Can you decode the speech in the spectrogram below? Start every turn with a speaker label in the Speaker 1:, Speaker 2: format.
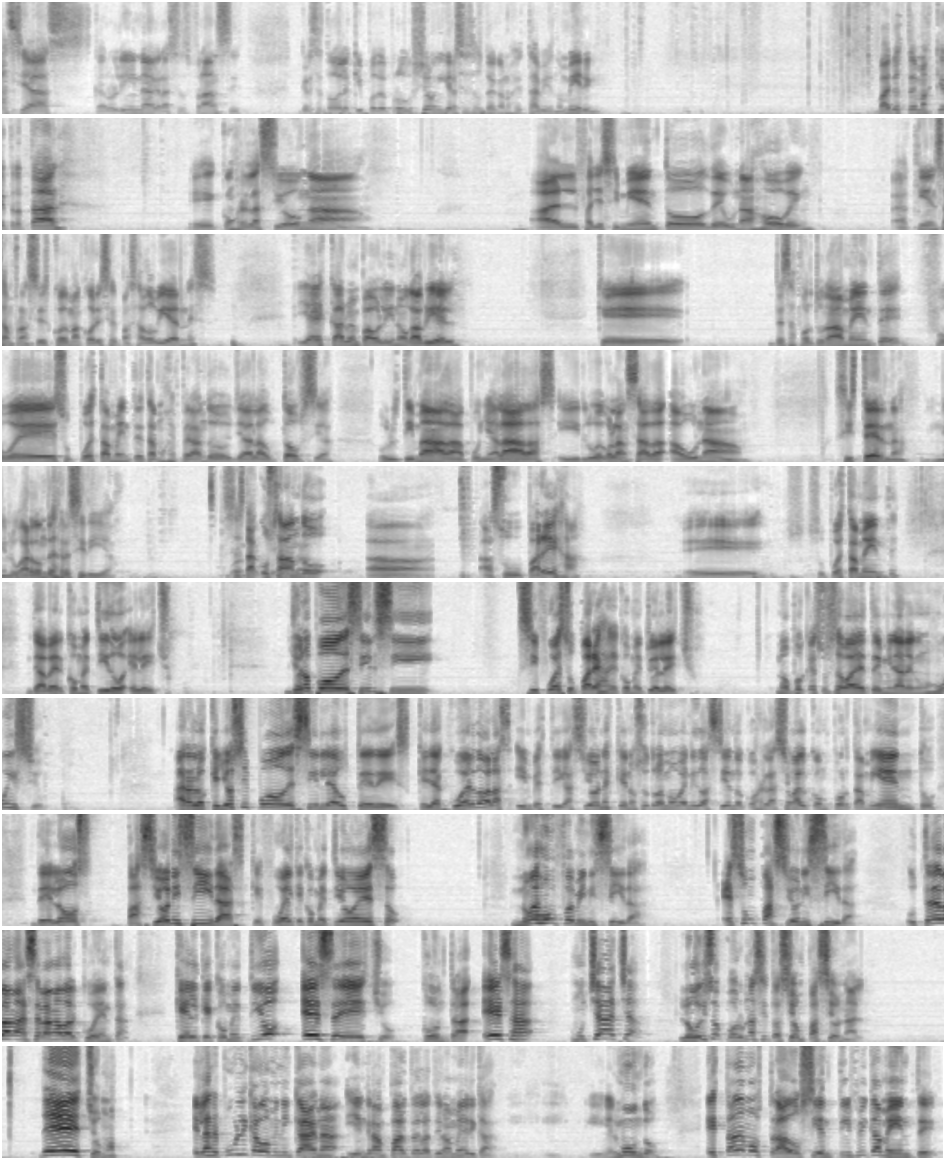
Speaker 1: Gracias Carolina, gracias Francis, gracias a todo el equipo de producción y gracias a usted que nos está viendo. Miren, varios temas que tratar eh, con relación a al fallecimiento de una joven aquí en San Francisco de Macorís el pasado viernes. Ella es Carmen Paulino Gabriel, que desafortunadamente fue supuestamente, estamos esperando ya la autopsia, ultimada, apuñaladas y luego lanzada a una cisterna en el lugar donde residía. Se está acusando a, su pareja, eh, supuestamente, de haber cometido el hecho. Yo no puedo decir si, si fue su pareja que cometió el hecho. No, porque eso se va a determinar en un juicio. Ahora, lo que yo sí puedo decirle a ustedes es que de acuerdo a las investigaciones que nosotros hemos venido haciendo con relación al comportamiento de los pasionicidas, que fue el que cometió eso, no es un feminicida, es un pasionicida. Ustedes se van a dar cuenta que el que cometió ese hecho contra esa muchacha lo hizo por una situación pasional. De hecho, en la República Dominicana y en gran parte de Latinoamérica y, en el mundo, está demostrado científicamente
